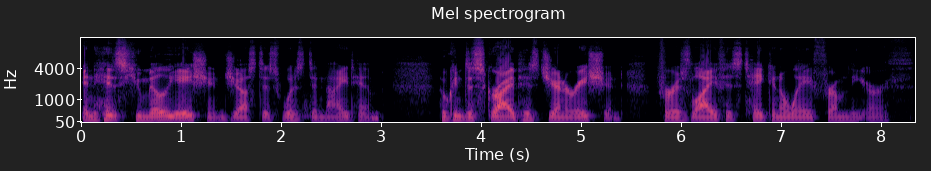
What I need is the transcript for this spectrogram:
In his humiliation, justice was denied him. Who can describe his generation? For his life is taken away from the earth.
